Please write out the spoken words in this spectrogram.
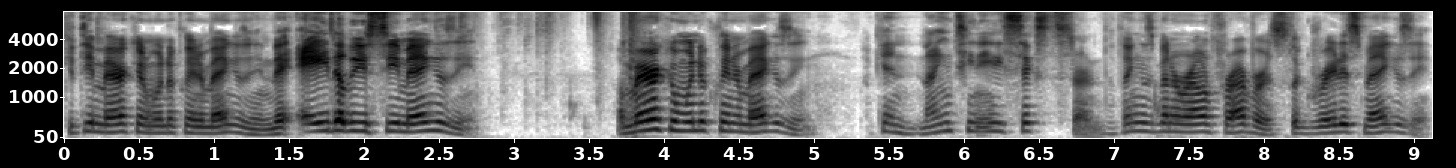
get the American Window Cleaner magazine, the AWC magazine, American Window Cleaner magazine. Again, 1986 it started. The thing has been around forever. It's the greatest magazine.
